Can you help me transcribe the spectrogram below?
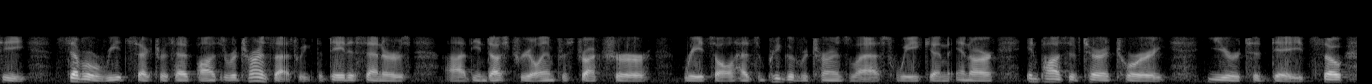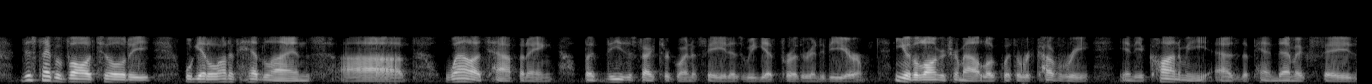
see several REIT sectors had positive returns last week. The data centers, uh, the industrial infrastructure REITs all had some pretty good returns last week and, and are in positive territory year to date. So this type of volatility will get a lot of headlines uh, while it's happening, but these effects are going to fade as we get further into the year. You know, the longer term outlook with a recovery in the economy as the pandemic fades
